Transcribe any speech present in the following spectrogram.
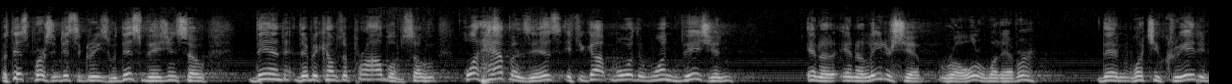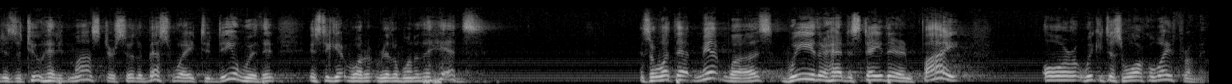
but this person disagrees with this vision. So then there becomes a problem. So what happens is if you got more than one vision, in a, in a leadership role or whatever, then what you've created is a two headed monster. So the best way to deal with it is to get rid of one of the heads. And so what that meant was we either had to stay there and fight or we could just walk away from it,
